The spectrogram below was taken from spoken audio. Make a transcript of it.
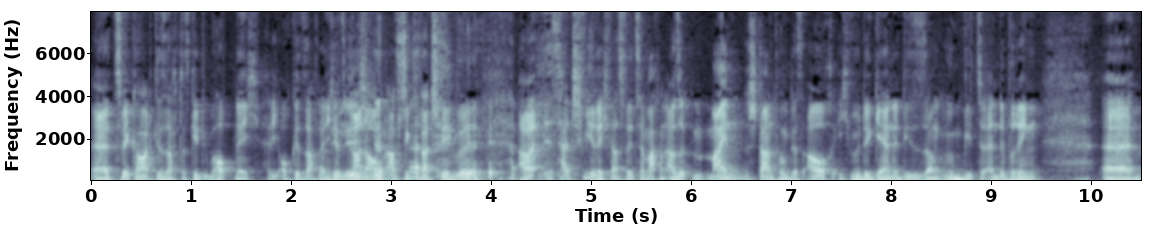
Äh, Zwickau hat gesagt, das geht überhaupt nicht. Hätte ich auch gesagt, wenn ich jetzt Natürlich. gerade auf dem Abstiegsplatz stehen würde. Aber ist halt schwierig. Was willst du machen? Also mein Standpunkt ist auch, ich würde gerne die Saison irgendwie zu Ende bringen. Äh,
